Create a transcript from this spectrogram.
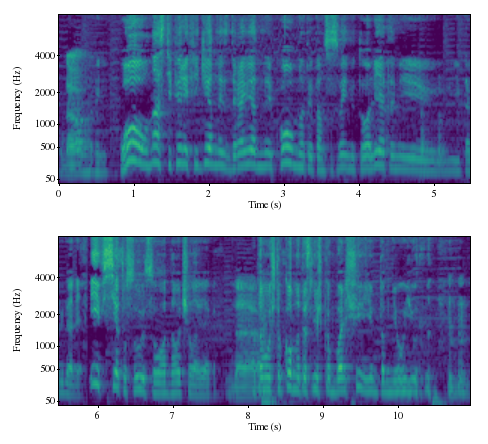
Да. Они, О, у нас теперь офигенные здоровенные комнаты там со своими туалетами и так далее. И все тусуются у одного человека. Да. Потому что комнаты слишком большие, им там неуютно.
